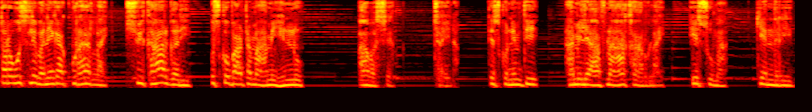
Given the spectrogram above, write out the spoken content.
तर उसले भनेका कुराहरूलाई स्वीकार गरी उसको बाटोमा हामी हिँड्नु आवश्यक छैन। त्यसको निम्ति हामीले आफ्ना आँखाहरूलाई यसुमा केन्द्रित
